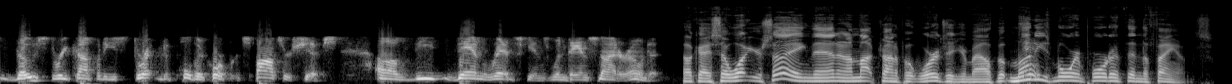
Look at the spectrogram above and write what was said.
those three companies threatened to pull their corporate sponsorships of the then Redskins when Dan Snyder owned it. Okay, so what you're saying then, and I'm not trying to put words in your mouth, but money's more important than the fans.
